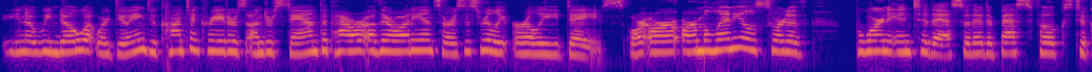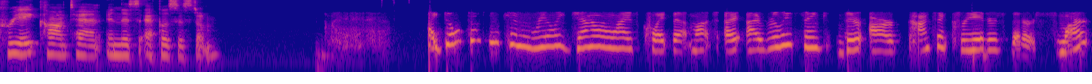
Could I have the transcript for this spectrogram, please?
you know we know what we're doing. Do content creators understand the power of their audience or is this really early days? Or, or are millennials sort of born into this so they're the best folks to create content in this ecosystem? I don't think you can really generalize quite that much. I, I really think there are content creators that are smart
